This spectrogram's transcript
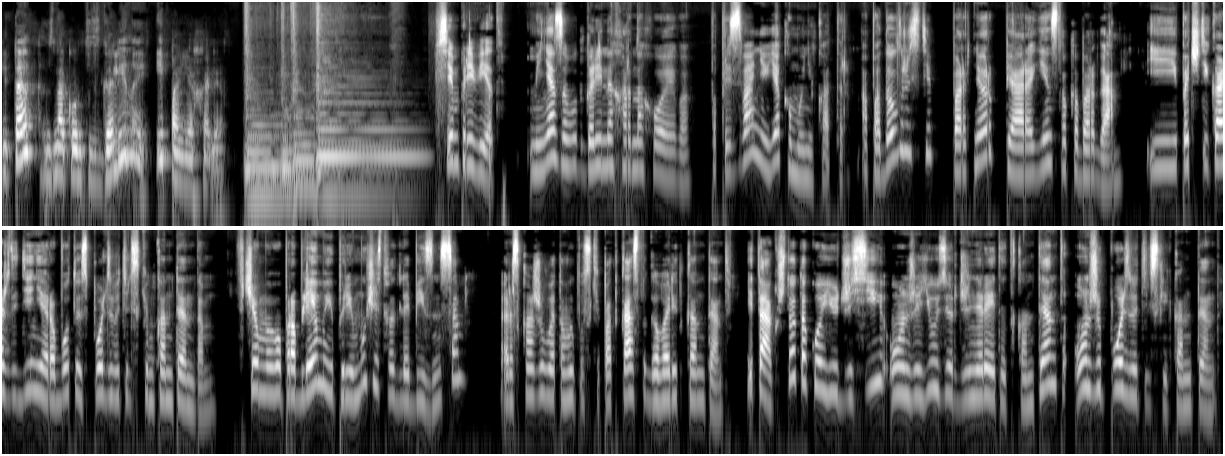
Итак, знакомьтесь с Галиной и поехали. Всем привет! Меня зовут Галина Харнахоева. По призванию я коммуникатор, а по должности партнер пиар-агентства Кабарга. И почти каждый день я работаю с пользовательским контентом. В чем его проблемы и преимущества для бизнеса? Расскажу в этом выпуске подкаста «Говорит контент». Итак, что такое UGC, он же User Generated Content, он же пользовательский контент?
